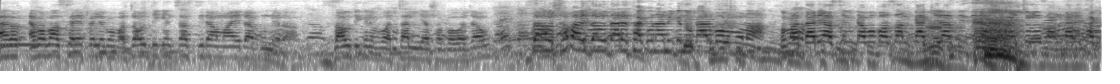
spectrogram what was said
আর বাবা ছেড়ে ফেলে বাবা যাও দিকেন চাষিরা মায়েরা বোনেরা। যাও দিকেন বাবা চালিয়ে আসো বাবা যাও। যাও সবাই যাও দাঁড়িয়ে থাকুন আমি কিন্তু কার বলব না। তোমরা দাঁড়িয়ে আছেন কা বাবা যান কাকিরা সবাই চলে যান দাঁড়িয়ে থাকুন।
